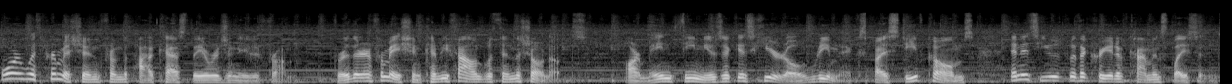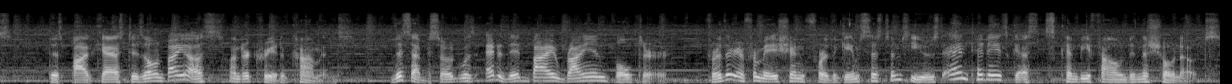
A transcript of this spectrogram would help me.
or with permission from the podcast they originated from. Further information can be found within the show notes. Our main theme music is Hero Remix by Steve Combs and is used with a Creative Commons license. This podcast is owned by us under Creative Commons. This episode was edited by Ryan Boelter. Further information for the game systems used and today's guests can be found in the show notes.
